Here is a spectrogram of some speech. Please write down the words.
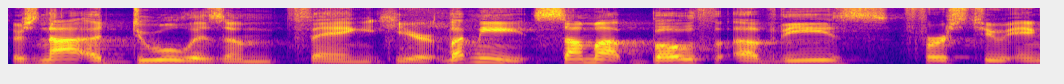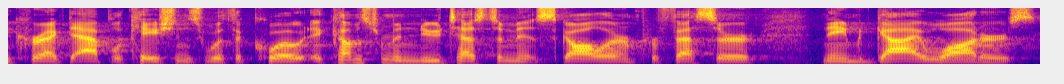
There's not a dualism thing here. Let me sum up both of these first two incorrect applications with a quote. It comes from a New Testament scholar and professor named Guy Waters.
